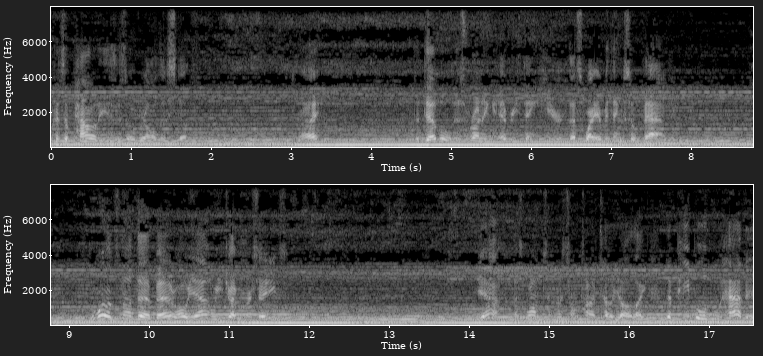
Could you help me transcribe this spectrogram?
principalities is over all this stuff. Right? The devil is running everything here. That's why everything's so bad. The world's not that bad. Oh yeah, were you driving Mercedes? Yeah, that's what I'm, that's what I'm trying to tell y'all. Like the people who have it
